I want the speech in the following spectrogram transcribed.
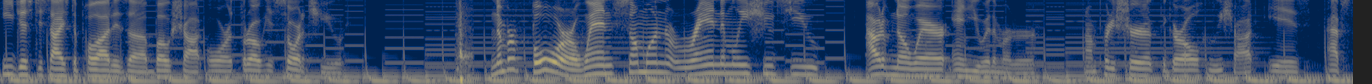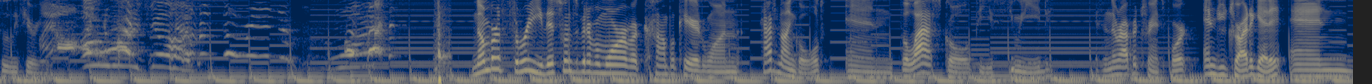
he just decides to pull out his uh, bow shot or throw his sword at you. Number four, when someone randomly shoots you out of nowhere and you are the murderer. I'm pretty sure the girl who he shot is absolutely furious. Oh my god! That was so! What? Number three, this one's a bit of a more of a complicated one. Have nine gold, and the last gold piece you need is in the rapid transport, and you try to get it, and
